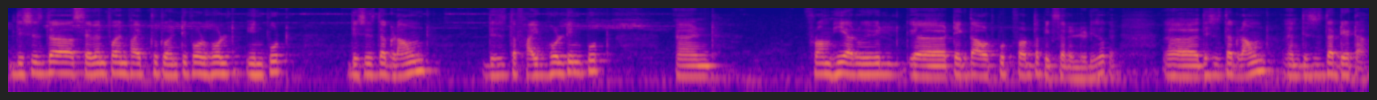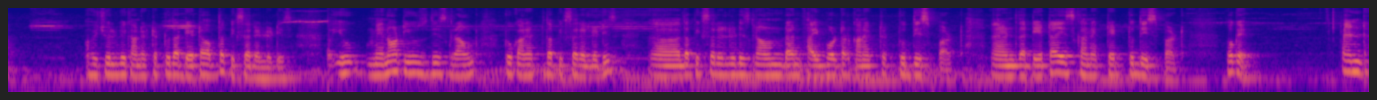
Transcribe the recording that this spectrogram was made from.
this is the 7.5 to 24 volt input. This is the ground. This is the 5 volt input. And from here we will uh, take the output for the pixel LEDs okay uh, this is the ground and this is the data which will be connected to the data of the pixel LEDs. You may not use this ground to connect to the pixel LEDs. Uh, the pixel LEDs ground and 5 volt are connected to this part and the data is connected to this part. Okay. And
